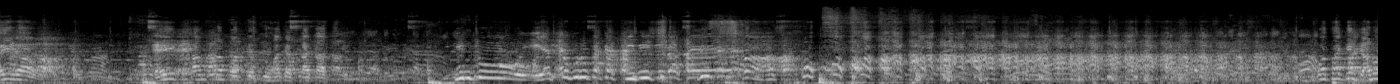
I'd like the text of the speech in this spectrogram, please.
এই নাও এই খামটার মধ্যে দু হাজার টাকা আছে। কিন্তু এতগুলো টাকা কি বিশ্বাসে? বিশ্বাস? কথা কি জানো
